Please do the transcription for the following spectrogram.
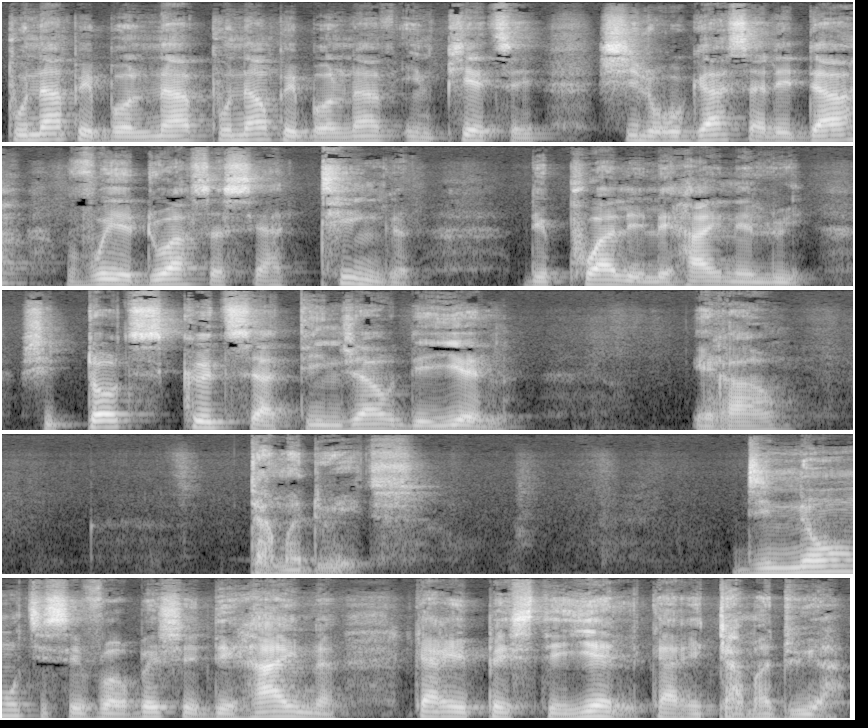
punea pe bolnav, puneau pe bolnav în piețe și îl ruga să le da voie doar să se atingă de poalele haine lui. Și toți cât se atingeau de el erau tamăduiți. Din nou ți se vorbește de haină care e peste el, care tamăduia.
